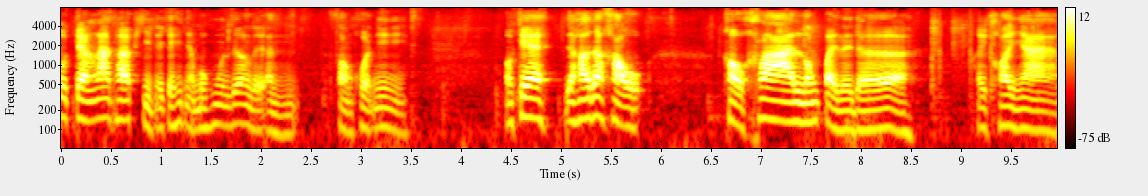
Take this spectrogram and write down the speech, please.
วกแกงล่าท้าผีเนี่ยจะเห็นอย่างโมหูเรื่องเลยอันสองคนนี่นี่ โอเค เดี๋ยวเขาจะเข่าเข่าคลานลงไปเลยเด้อ ค่อยๆย่าง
